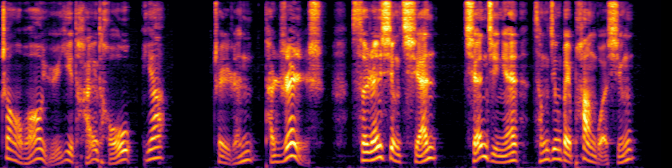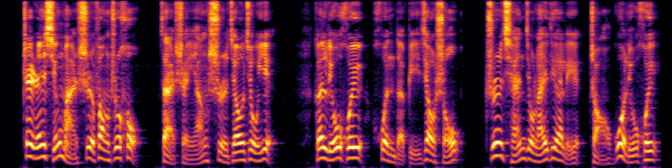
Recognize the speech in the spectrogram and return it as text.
赵宝宇一抬头，呀，这人他认识，此人姓钱，前几年曾经被判过刑。这人刑满释放之后。在沈阳市郊就业，跟刘辉混得比较熟，之前就来店里找过刘辉，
